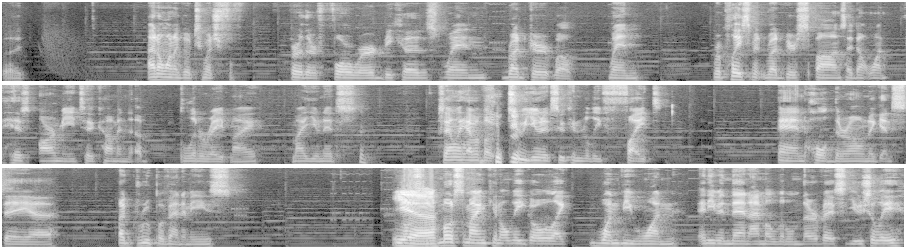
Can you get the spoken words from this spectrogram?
but... I don't want to go too much further forward because when Rutger, well, when replacement Rutger spawns, I don't want his army to come and obliterate my my units. Because I only have about two units who can really fight and hold their own against a uh, a group of enemies. Yeah. Most, most of mine can only go like 1v1, and even then I'm a little nervous usually.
